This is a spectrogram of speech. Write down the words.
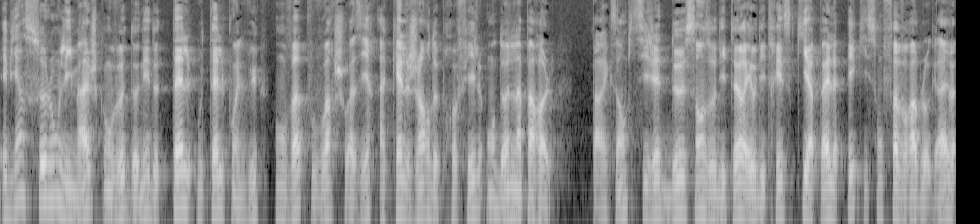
Eh bien, selon l'image qu'on veut donner de tel ou tel point de vue, on va pouvoir choisir à quel genre de profil on donne la parole. Par exemple, si j'ai 200 auditeurs et auditrices qui appellent et qui sont favorables aux grèves,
